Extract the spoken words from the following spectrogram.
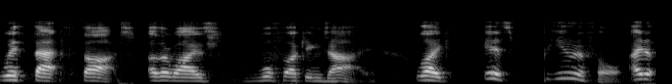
with that thought. Otherwise we'll fucking die. Like it's beautiful. I don't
